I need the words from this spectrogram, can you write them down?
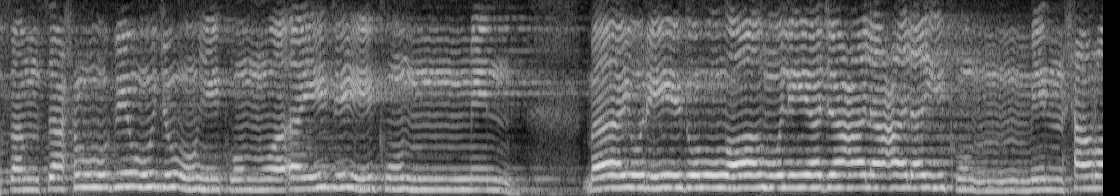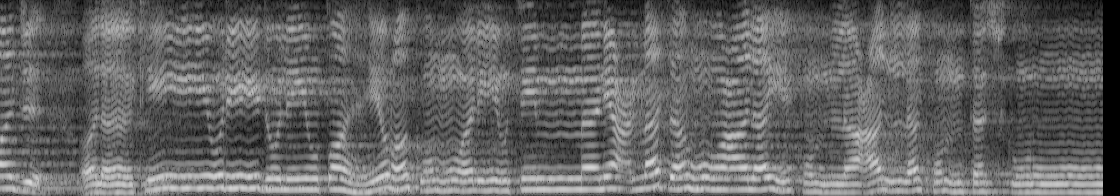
فامسحوا بوجوهكم وأيديكم منه. ما يريد الله ليجعل عليكم من حرج ولكن يريد ليطهركم وليتم نعمته عليكم لعلكم تشكرون.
